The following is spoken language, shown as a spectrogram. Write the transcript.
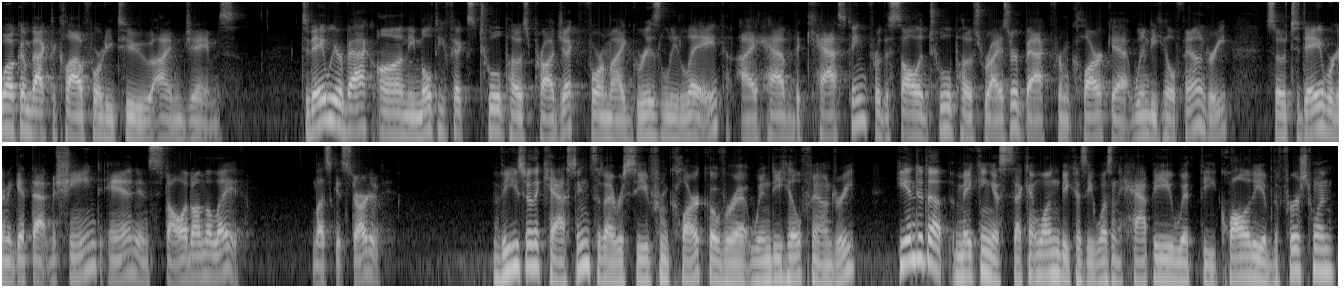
Welcome back to Clough 42. I'm James. Today we are back on the Multifix tool post project for my Grizzly lathe. I have the casting for the solid tool post riser back from Clarke at Windy Hill Foundry. So today we're going to get that machined and install it on the lathe. Let's get started. These are the castings that I received from Clarke over at Windy Hill Foundry. He ended up making a second one because he wasn't happy with the quality of the first one,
